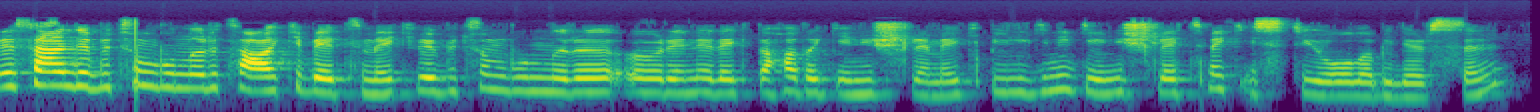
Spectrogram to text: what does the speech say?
Ve sen de bütün bunları takip etmek ve bütün bunları öğrenerek daha da genişlemek, bilgini genişletmek istiyor olabilirsin.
